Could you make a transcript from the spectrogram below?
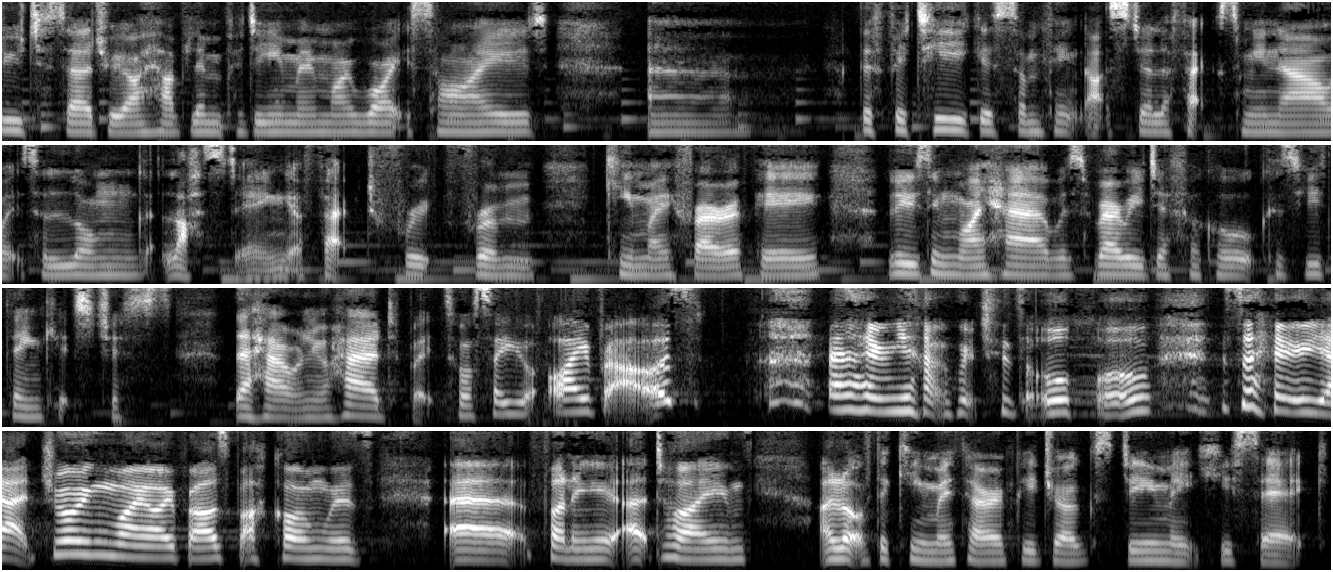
Due to surgery, I have lymphedema in my right side. Uh, the fatigue is something that still affects me now. It's a long lasting effect fr- from chemotherapy. Losing my hair was very difficult because you think it's just the hair on your head, but it's also your eyebrows. Um, yeah, which is awful. So, yeah, drawing my eyebrows back on was uh, funny at times. A lot of the chemotherapy drugs do make you sick.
